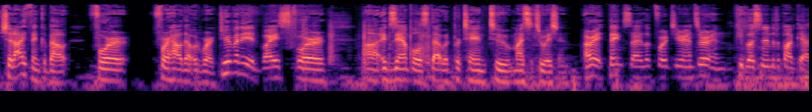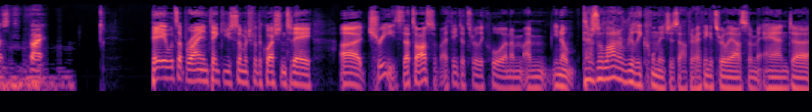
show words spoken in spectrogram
should I think about for, for how that would work? Do you have any advice for uh, examples that would pertain to my situation. All right, thanks. I look forward to your answer and keep listening to the podcast. Bye. Hey, what's up, Ryan? Thank you so much for the question today. Uh, trees, that's awesome. I think that's really cool, and I'm, I'm, you know, there's a lot of really cool niches out there. I think it's really awesome, and uh,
